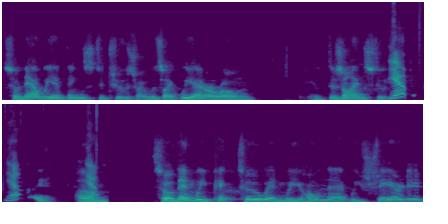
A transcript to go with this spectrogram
So now we had things to choose from. It was like we had our own design studio. Yep. Yep. Um, Yeah. So then we picked two and we honed that. We shared it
